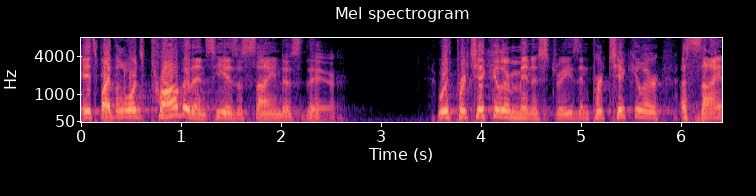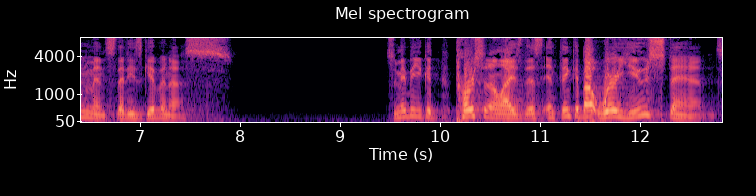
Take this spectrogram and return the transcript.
It's by the Lord's providence He has assigned us there with particular ministries and particular assignments that He's given us. So maybe you could personalize this and think about where you stand.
